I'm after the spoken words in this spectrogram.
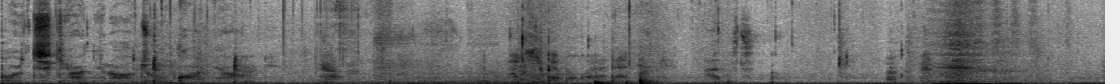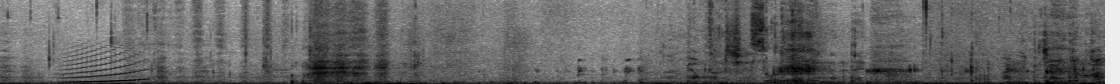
벌칙이 아니라 좋은 거 아니야. 입에 먹어야 돼. 아니지 평상시에 소리가 있는데? 아니 잘 들어가.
